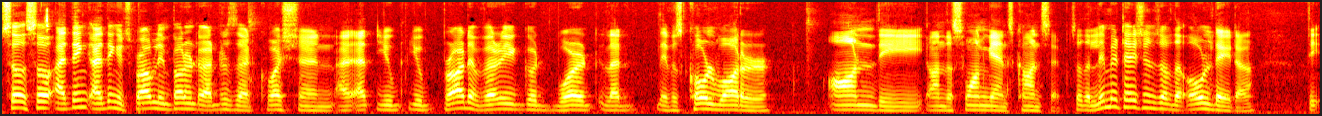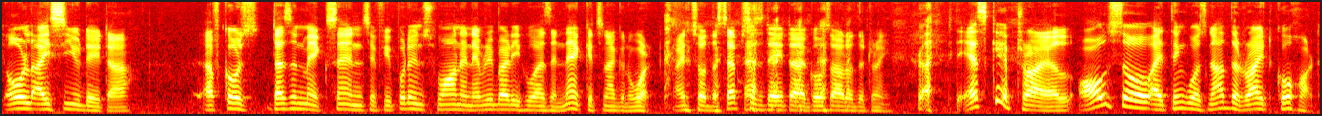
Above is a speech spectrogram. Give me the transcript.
So, so I think I think it's probably important to address that question. I, I, you you brought a very good word that there was cold water on the on the Swan-Ganz concept. So the limitations of the old data, the old ICU data, of course, doesn't make sense if you put in Swan and everybody who has a neck, it's not going to work, right? So the sepsis data goes out of the drain. Right. The ESCAPE trial also, I think, was not the right cohort.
